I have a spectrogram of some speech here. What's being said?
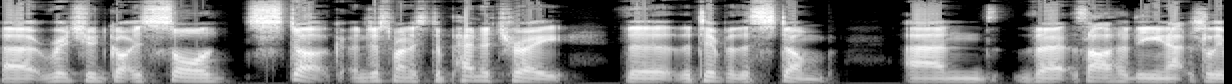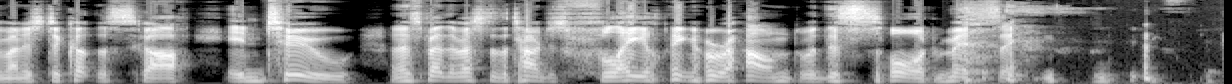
uh, Richard got his sword stuck and just managed to penetrate the, the tip of the stump, and that Salahadin actually managed to cut the scarf in two, and then spent the rest of the time just flailing around with the sword missing.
